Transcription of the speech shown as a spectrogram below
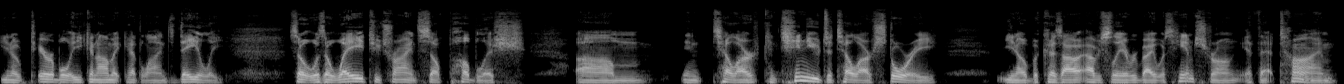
you know, terrible economic headlines daily. So it was a way to try and self publish um, and tell our, continue to tell our story, you know, because obviously everybody was hamstrung at that time.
